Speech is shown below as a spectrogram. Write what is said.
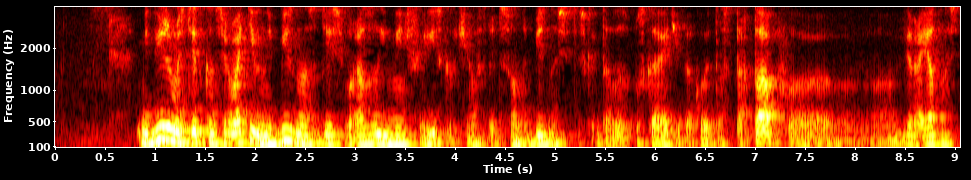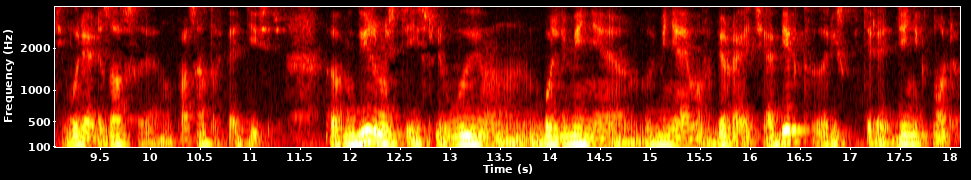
Недвижимость – это консервативный бизнес, здесь в разы меньше рисков, чем в традиционном бизнесе. То есть, когда вы запускаете какой-то стартап, э, вероятность его реализации ну, процентов 5-10. В недвижимости, если вы более-менее вменяемо выбираете объект, риск потерять денег – ноль.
